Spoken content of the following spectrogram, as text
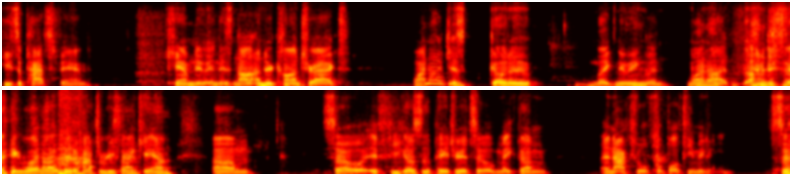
He's a Pats fan. Cam Newton is not under contract. Why not just go to like New England? Why not? I'm just saying, why not? They don't have to resign Cam. Um, so if he goes to the Patriots, it'll make them an actual football team again. So,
